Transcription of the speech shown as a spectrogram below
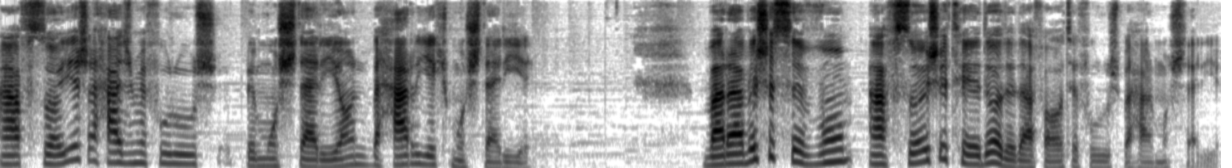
افزایش حجم فروش به مشتریان به هر یک مشتریه. و روش سوم افزایش تعداد دفعات فروش به هر مشتریه.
